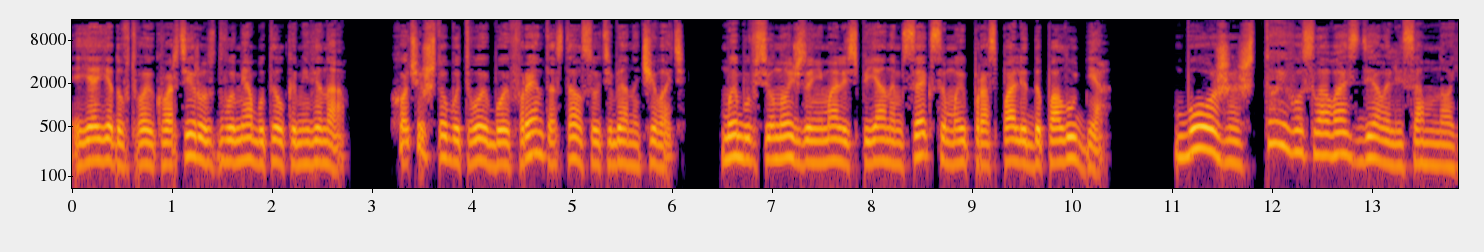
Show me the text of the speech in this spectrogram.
Я еду в твою квартиру с двумя бутылками вина. Хочешь, чтобы твой бойфренд остался у тебя ночевать? Мы бы всю ночь занимались пьяным сексом и проспали до полудня. Боже, что его слова сделали со мной?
